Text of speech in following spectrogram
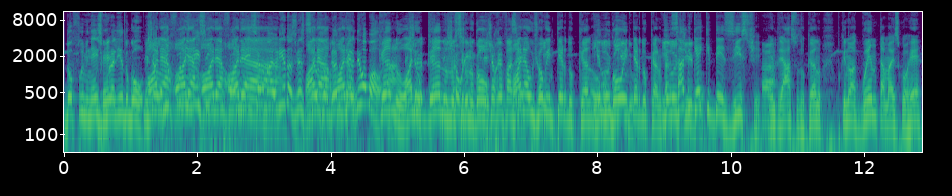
do Fluminense por ali do gol. Olha, E o olha, Fluminense, olha, o Fluminense, olha. a maioria das vezes que olha, saiu jogando, olha perdeu a bola. Cano, Tá, olha o eu- cano no eu segundo gol. deixa eu refazer. Olha o jogo inteiro do cano, o iludido. gol inteiro do cano. tá? Sabe Iludido. quem é que desiste, entre aspas, do cano, porque não aguenta mais correr?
